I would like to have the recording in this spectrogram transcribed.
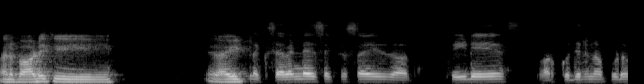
మన బాడీకి right like seven days exercise or three days or కుదిరినప్పుడు?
